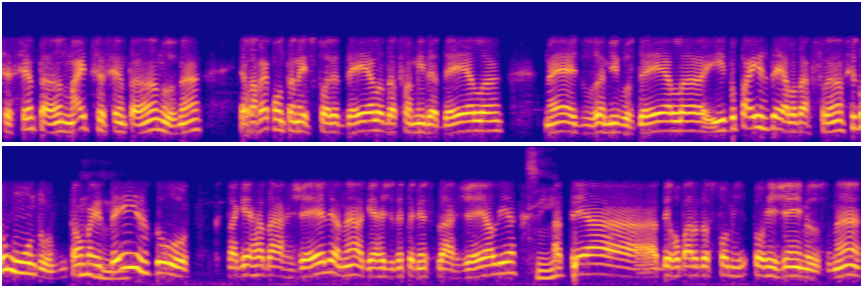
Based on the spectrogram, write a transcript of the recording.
60 anos, mais de 60 anos, né? Ela vai contando a história dela, da família dela, né, dos amigos dela e do país dela, da França e do mundo. Então vai Uhum. desde o, da Guerra da Argélia, né, a Guerra de Independência da Argélia, Sim. até a, a derrubada das Torre- Torres Gêmeos, né?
